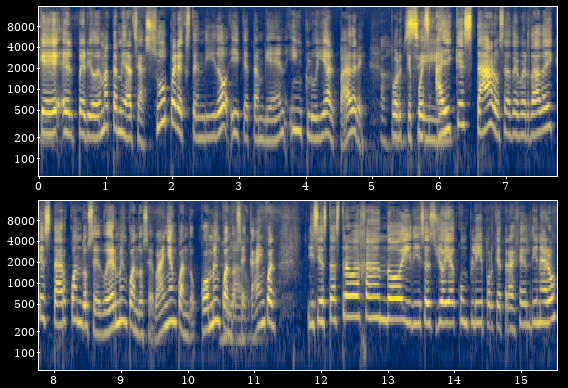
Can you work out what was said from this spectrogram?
que el periodo de maternidad sea súper extendido y que también incluya al padre. Porque pues hay que estar, o sea, de verdad hay que estar cuando se duermen, cuando se bañan, cuando comen, cuando se caen. Cuando... Y si estás trabajando y dices, yo ya cumplí porque traje el dinero,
